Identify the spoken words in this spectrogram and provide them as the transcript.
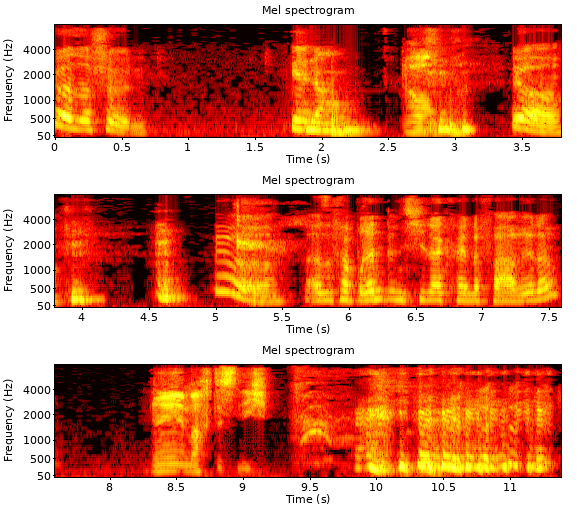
Ja, so schön. Genau. Oh. Ja. Ja. Also verbrennt in China keine Fahrräder. Nee, macht es nicht.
